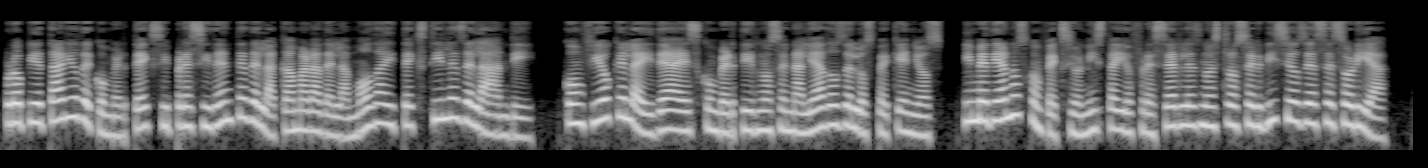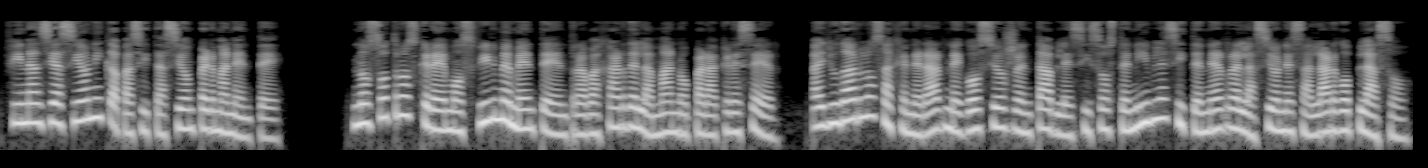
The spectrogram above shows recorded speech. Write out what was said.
propietario de Comertex y presidente de la Cámara de la Moda y Textiles de la Andi, confió que la idea es convertirnos en aliados de los pequeños y medianos confeccionistas y ofrecerles nuestros servicios de asesoría, financiación y capacitación permanente. Nosotros creemos firmemente en trabajar de la mano para crecer, ayudarlos a generar negocios rentables y sostenibles y tener relaciones a largo plazo.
